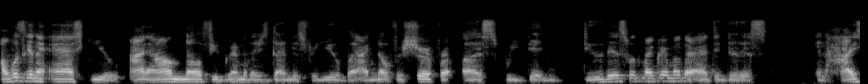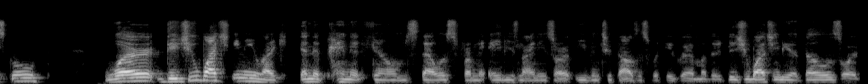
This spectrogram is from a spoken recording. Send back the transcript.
I was gonna ask you, I don't know if your grandmother's done this for you, but I know for sure for us, we didn't do this with my grandmother. I had to do this in high school. Where did you watch any like independent films that was from the 80s, 90s, or even 2000s with your grandmother? Did you watch any of those, or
